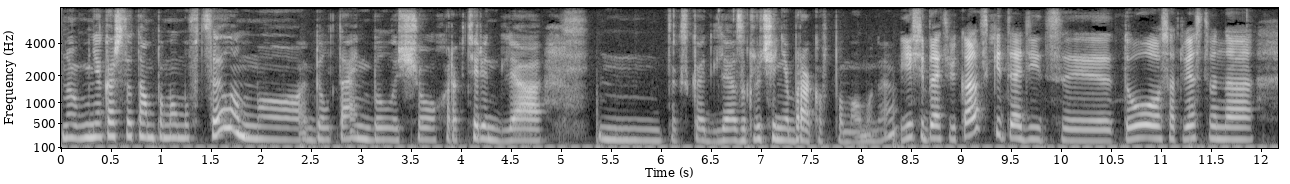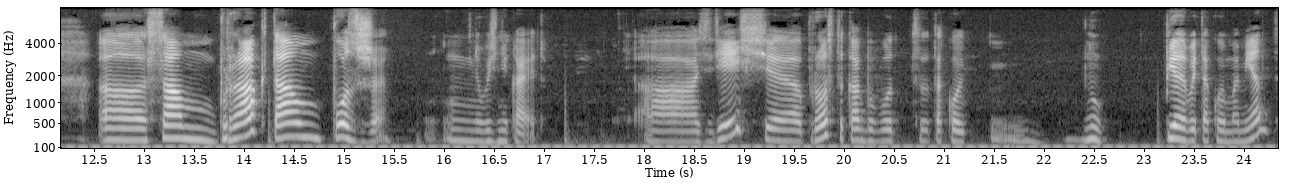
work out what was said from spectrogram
Ну, мне кажется, там, по-моему, в целом э, Белтайн был еще характерен для, так сказать, для заключения браков, по-моему, да? Если брать веканские традиции, то, соответственно, э, сам брак там позже возникает. А здесь э, просто как бы вот такой ну, первый такой момент,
